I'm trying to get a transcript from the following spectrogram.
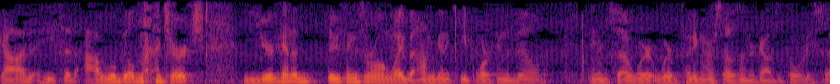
God. He said, "I will build my church. You're going to do things the wrong way, but I'm going to keep working to build." And so we're we're putting ourselves under God's authority. So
